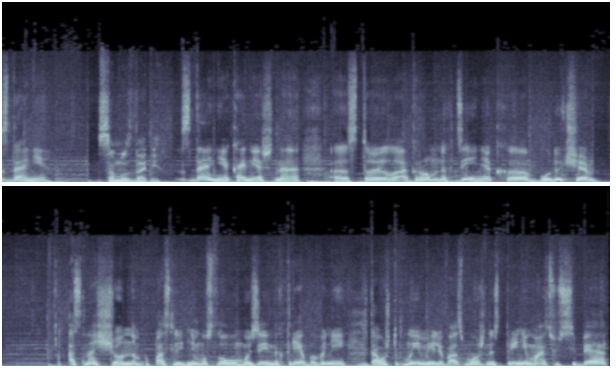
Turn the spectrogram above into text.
Здание. Само здание. Здание, конечно, э, стоило огромных денег, э, будучи оснащенным по последнему слову музейных требований, для того, чтобы мы имели возможность принимать у себя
